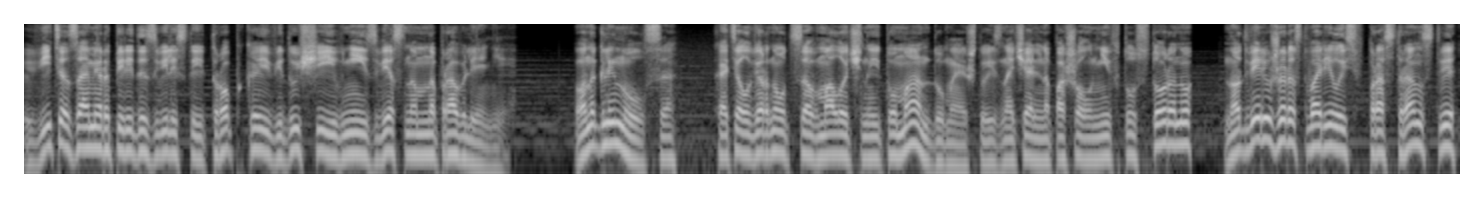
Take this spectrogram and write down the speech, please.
Витя замер перед извилистой тропкой, ведущей в неизвестном направлении. Он оглянулся, хотел вернуться в молочный туман, думая, что изначально пошел не в ту сторону, но дверь уже растворилась в пространстве,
